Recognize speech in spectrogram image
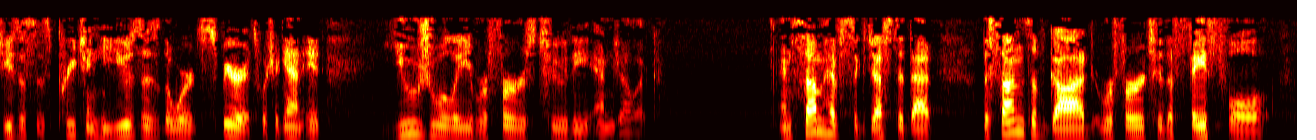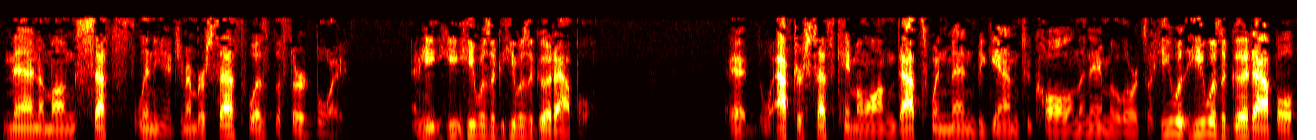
Jesus' preaching. He uses the word spirits, which again, it usually refers to the angelic. And some have suggested that the sons of God refer to the faithful men among Seth's lineage. Remember, Seth was the third boy, and he, he, he, was, a, he was a good apple. After Seth came along, that's when men began to call on the name of the Lord. So he was, he was a good apple.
